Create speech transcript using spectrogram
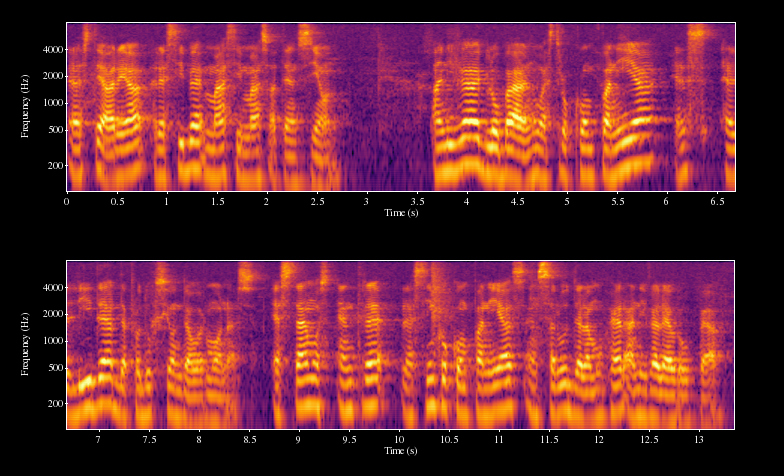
esta área recibe más y más atención. A nivel global, nuestra compañía es el líder de producción de hormonas. Estamos entre las cinco compañías en salud de la mujer a nivel europeo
